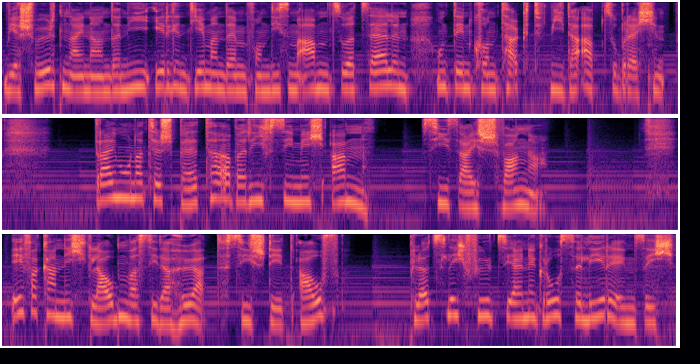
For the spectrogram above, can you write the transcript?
Wir schwörten einander nie, irgendjemandem von diesem Abend zu erzählen und den Kontakt wieder abzubrechen. Drei Monate später aber rief sie mich an. Sie sei schwanger. Eva kann nicht glauben, was sie da hört. Sie steht auf. Plötzlich fühlt sie eine große Leere in sich.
